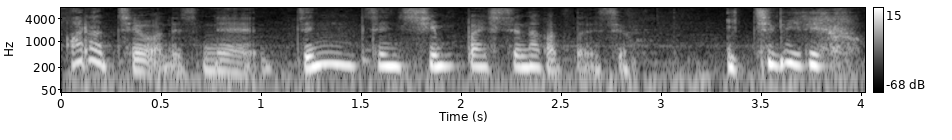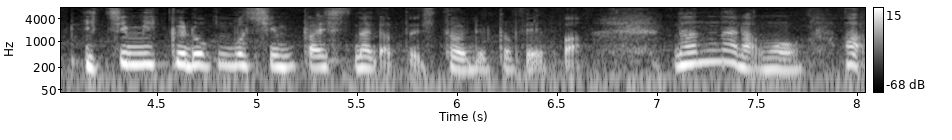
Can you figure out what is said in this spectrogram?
アラチェはですね全然心配してなかったですよ。1ミリも1ミクロンも心配してなかったですトイレットペーパー。なんならもうあ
